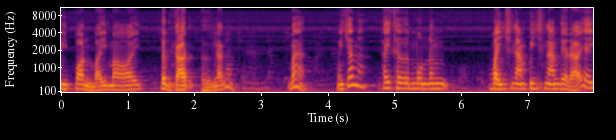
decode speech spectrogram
2008មកហើយទៅកើតរឿងហ្នឹងបាទអញ្ចឹងហើយធ្វើមុននឹង3ឆ្នាំ2ឆ្នាំទៀតហើយហើយ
